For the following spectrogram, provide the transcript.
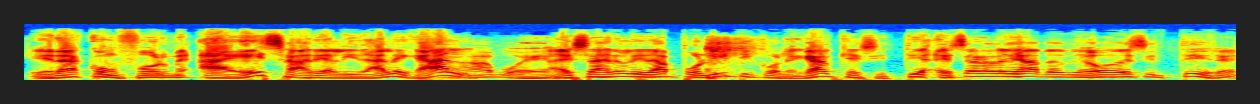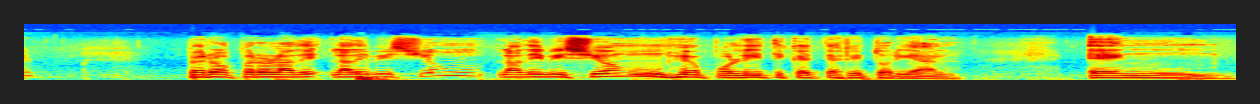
era conforme a esa realidad legal, ah, a esa realidad político-legal que existía. Esa realidad dejó de existir. ¿eh? Pero, pero la, la, división, la división geopolítica y territorial en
